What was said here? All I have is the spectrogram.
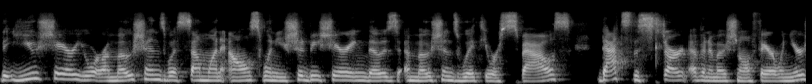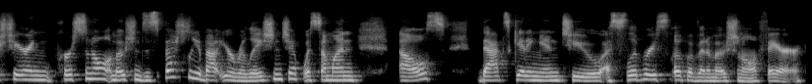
that you share your emotions with someone else when you should be sharing those emotions with your spouse, that's the start of an emotional affair. When you're sharing personal emotions, especially about your relationship with someone else, that's getting into a slippery slope of an emotional affair.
